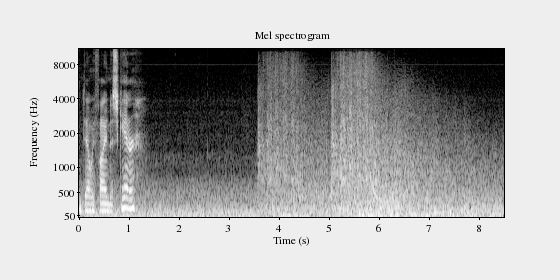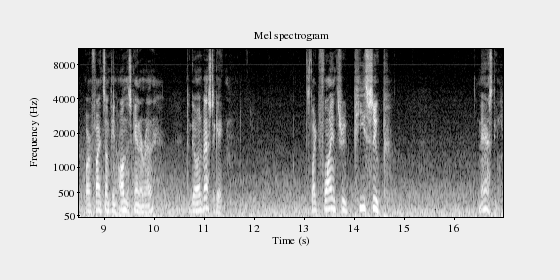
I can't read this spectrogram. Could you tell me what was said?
until we find a scanner. Or find something on the scanner, rather, to go investigate. It's like flying through pea soup. Nasty.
